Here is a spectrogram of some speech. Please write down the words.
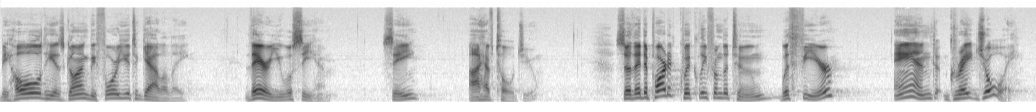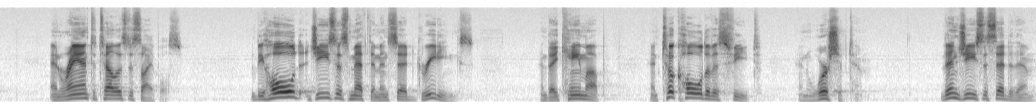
Behold, he is going before you to Galilee. There you will see him. See, I have told you. So they departed quickly from the tomb with fear and great joy and ran to tell his disciples. Behold, Jesus met them and said, Greetings. And they came up and took hold of his feet and worshiped him. Then Jesus said to them,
